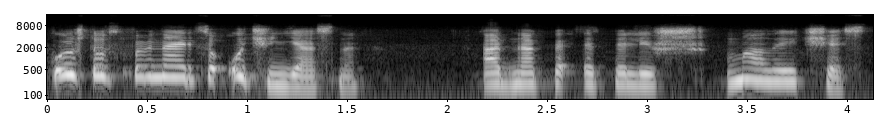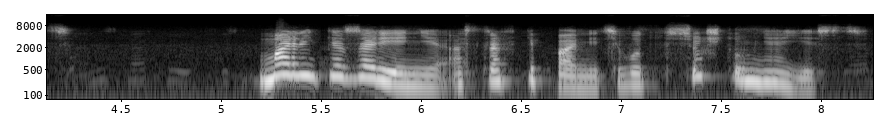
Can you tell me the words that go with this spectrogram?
Кое-что вспоминается очень ясно, однако это лишь малая часть. Маленькие озарения, островки памяти, вот все, что у меня есть.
